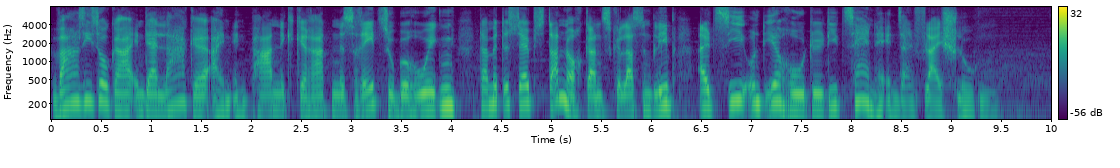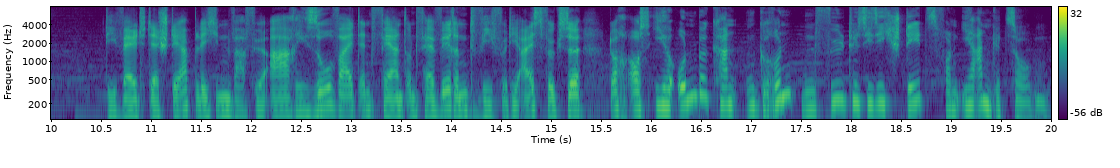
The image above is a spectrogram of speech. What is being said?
war sie sogar in der Lage, ein in Panik geratenes Reh zu beruhigen, damit es selbst dann noch ganz gelassen blieb, als sie und ihr Rudel die Zähne in sein Fleisch schlugen. Die Welt der Sterblichen war für Ari so weit entfernt und verwirrend wie für die Eisfüchse, doch aus ihr unbekannten Gründen fühlte sie sich stets von ihr angezogen.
